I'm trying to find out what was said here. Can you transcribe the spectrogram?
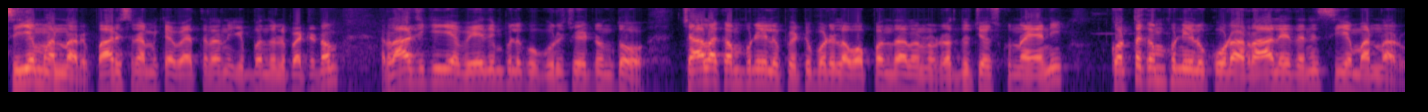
సీఎం అన్నారు. పారిశ్రామికవేత్తలను ఇబ్బందులు పెట్టడం రాజకీయ వేధింపులకు గురి చేయడంతో చాలా కంపెనీలు పెట్టుబడుల ఒప్పందాలను రద్దు చేసుకున్నాయని కొత్త కంపెనీలు కూడా రాలేదని సీఎం అన్నారు.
